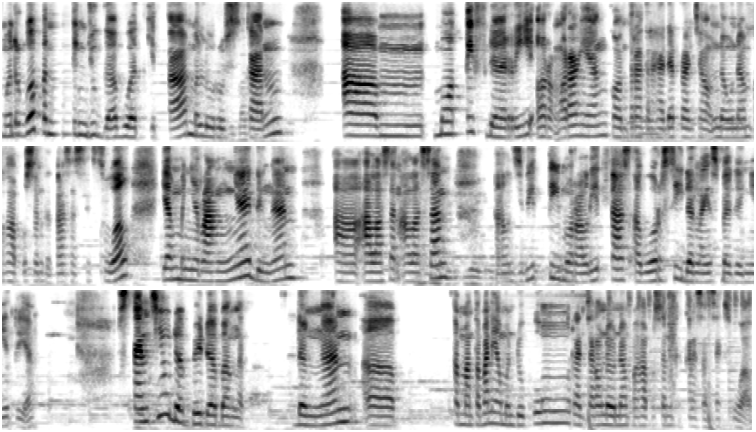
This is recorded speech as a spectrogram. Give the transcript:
menurut gue penting juga buat kita meluruskan um, motif dari orang-orang yang kontra terhadap rancangan undang-undang penghapusan kekerasan seksual yang menyerangnya dengan uh, alasan-alasan LGBT, moralitas, aborsi dan lain sebagainya itu ya. Stance-nya udah beda banget dengan uh, teman-teman yang mendukung rancangan undang-undang penghapusan kekerasan seksual.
